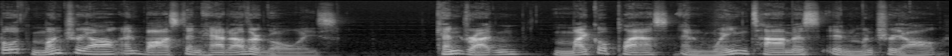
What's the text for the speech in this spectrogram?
Both Montreal and Boston had other goalies. Ken Dryden, Michel Plasse, and Wayne Thomas in Montreal,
